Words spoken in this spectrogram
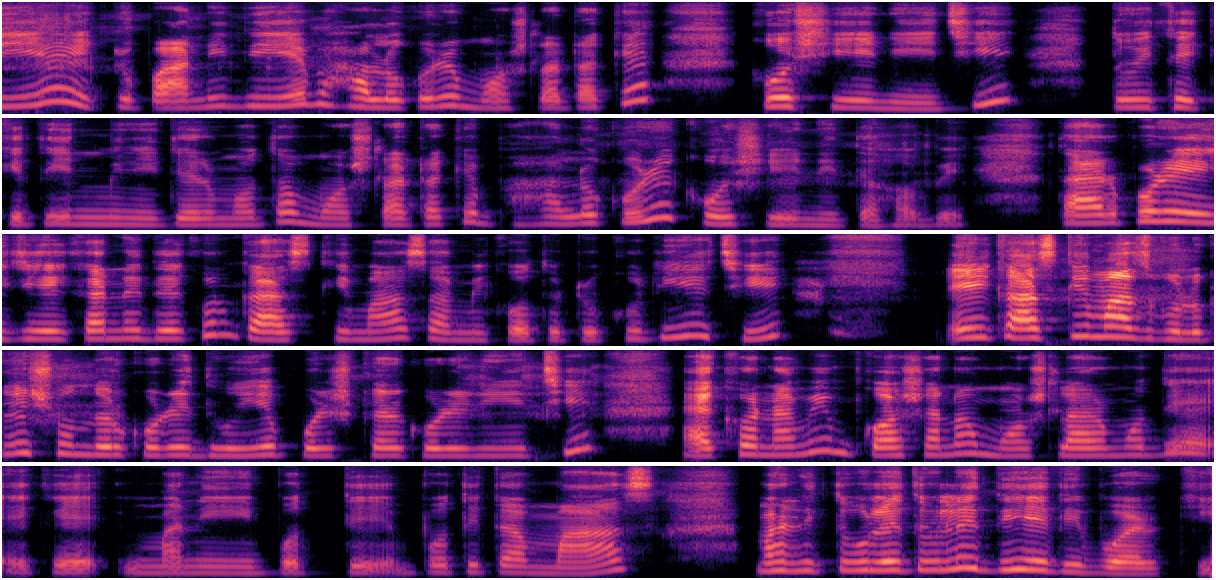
দিয়ে একটু পানি দিয়ে ভালো করে মশলাটাকে কষিয়ে নিয়েছি। দুই থেকে তিন মিনিটের মতো মশলাটাকে ভালো করে কষিয়ে নিতে হবে। তারপরে এই যে এখানে দেখুন, কাসকি মাছ আমি কতটুকু নিয়েছি। এই কাসকি মাছগুলোকে সুন্দর করে ধুয়ে পরিষ্কার করে নিয়েছি। এখন আমি কষানো মশলার মধ্যে একে মানে প্রতি প্রতিটা মাছ মানে তুলে, তুলে দিয়ে দিব আর কি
